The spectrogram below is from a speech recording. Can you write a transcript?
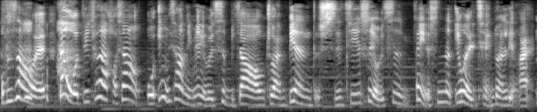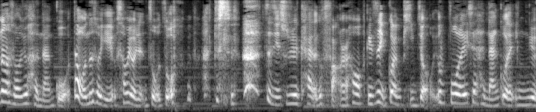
我不知道哎，但我的确好像我印象里面有一次比较转变的时机是有一次，但也是那因为前一段恋爱，那个时候就很难过，但我那时候也稍微有点。做作，就是自己出去开了个房，然后给自己灌啤酒，又播了一些很难过的音乐，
